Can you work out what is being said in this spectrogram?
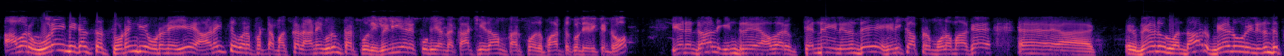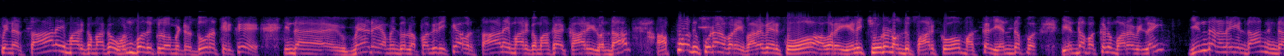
அவர் உரை நிகழ்த்த தொடங்கிய உடனேயே அழைத்து வரப்பட்ட மக்கள் அனைவரும் தற்போது வெளியேறக்கூடிய அந்த காட்சியை தான் தற்போது பார்த்துக் கொண்டிருக்கின்றோம். ஏனென்றால் இன்று அவர் சென்னையிலிருந்து ஹெலிகாப்டர் மூலமாக வேலூர் வந்தார். வேலூரில் இருந்து பின்னர் சாலை மார்க்கமாக ஒன்பது கிலோமீட்டர் தூரத்திற்கு இந்த மேடை அமைந்துள்ள பகுதிக்கு அவர் சாலை மார்க்கமாக காரில் வந்தார். அப்போது கூட அவரை வரவேற்கவோ அவரை எழுச்சியுடன் வந்து பார்க்கவோ மக்கள் எந்த எந்த மக்களும் வரவில்லை. இந்த நிலையில் தான் இந்த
